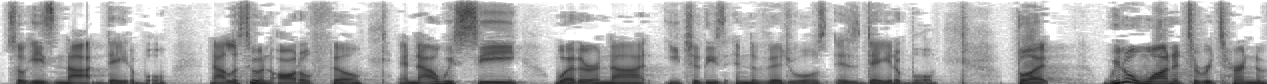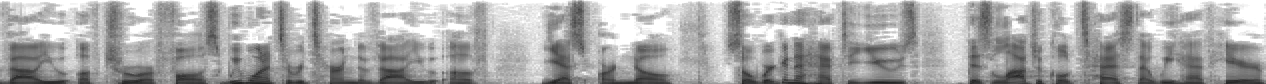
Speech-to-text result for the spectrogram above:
So he's not dateable. Now let's do an autofill and now we see whether or not each of these individuals is dateable. But we don't want it to return the value of true or false. We want it to return the value of yes or no. So we're going to have to use this logical test that we have here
